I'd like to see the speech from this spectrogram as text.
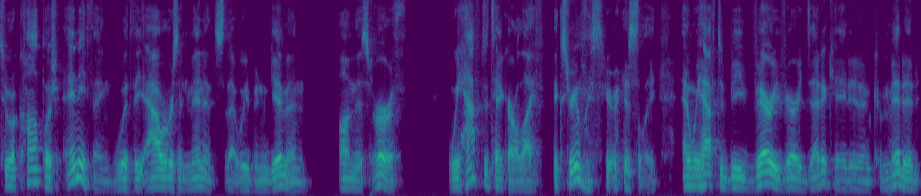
to accomplish anything with the hours and minutes that we've been given on this earth, we have to take our life extremely seriously and we have to be very very dedicated and committed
